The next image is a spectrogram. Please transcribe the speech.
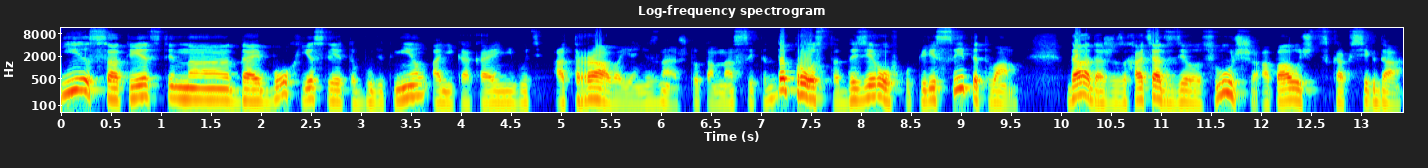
и, соответственно, дай бог, если это будет мел, а не какая-нибудь отрава, я не знаю, что там насыпят. Да просто дозировку пересыпят вам, да, даже захотят сделать лучше, а получится как всегда.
